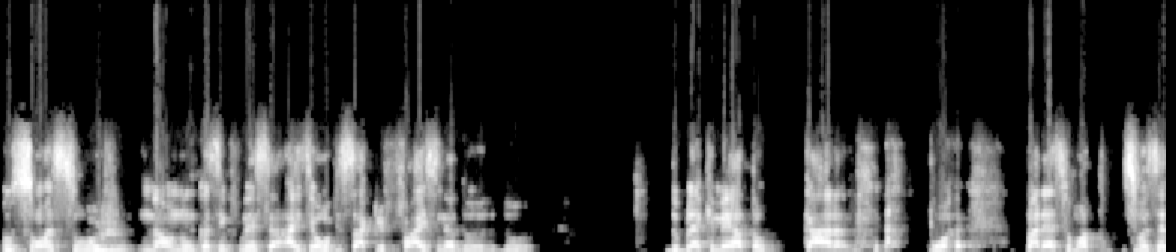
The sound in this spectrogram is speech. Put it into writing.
O som é sujo. Não, nunca uhum. se influencia. Aí você ouve Sacrifice, né, do, do do black metal, cara, porra, parece uma. Se você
